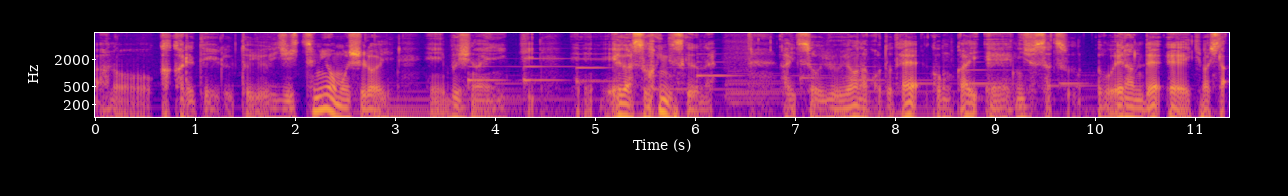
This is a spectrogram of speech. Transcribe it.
あの書かれているという実に面白い、えー、武士の絵日記、えー、絵がすごいんですけどねはい、そういうようなことで今回、えー、20冊を選んでき、えー、ました。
